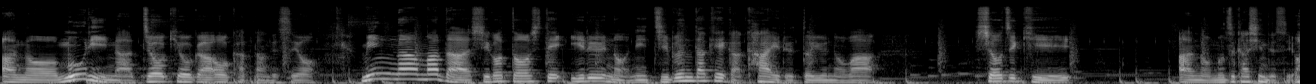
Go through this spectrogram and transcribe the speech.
あの無理な状況が多かったんですよ。みんなまだ仕事をしているのに自分だけが帰るというのは正直あの難しいんですよ。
